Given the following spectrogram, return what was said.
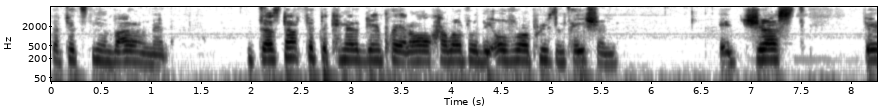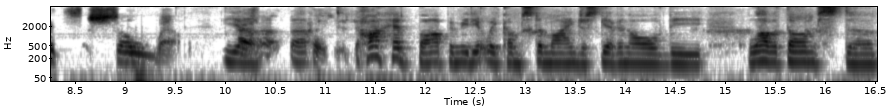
that fits the environment? Does not fit the kinetic gameplay at all. However, the overall presentation, it just fits so well. Yeah, uh, Hothead Bop immediately comes to mind, just given all the lava thumps, the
